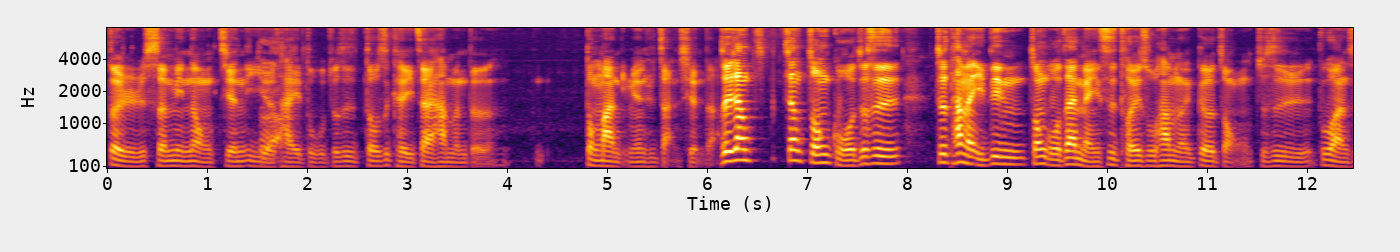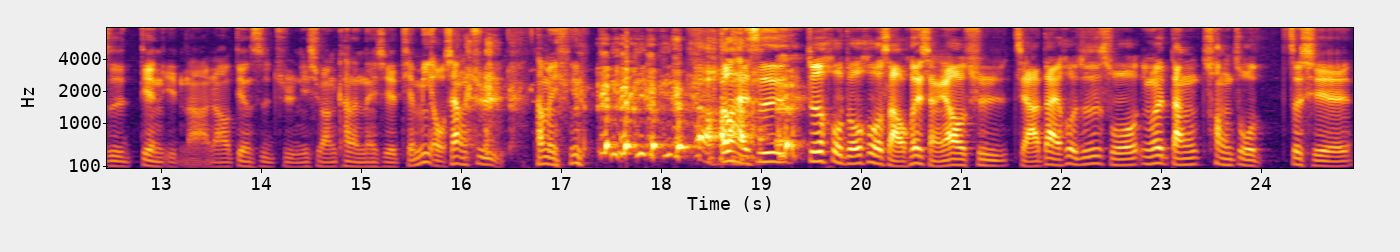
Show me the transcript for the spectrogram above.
对于生命那种坚毅的态度，就是都是可以在他们的动漫里面去展现的、啊。所以像像中国就是。就他们一定，中国在每一次推出他们的各种，就是不管是电影啊，然后电视剧，你喜欢看的那些甜蜜偶像剧，他们一定 都还是就是或多或少会想要去夹带，或者就是说，因为当创作这些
